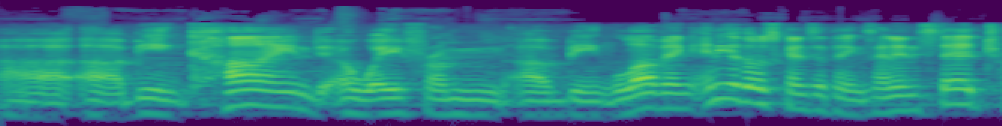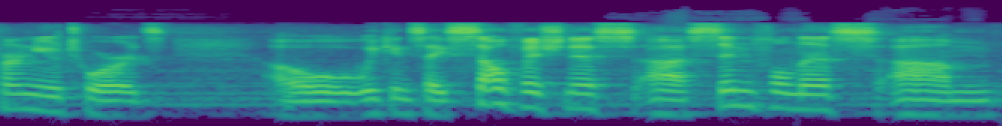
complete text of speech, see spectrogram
uh, uh, being kind, away from uh, being loving, any of those kinds of things, and instead turn you towards oh, we can say selfishness, uh, sinfulness, um,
